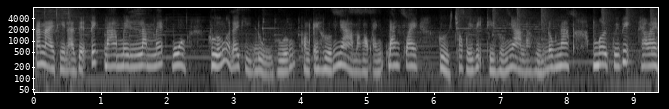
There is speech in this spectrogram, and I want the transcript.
căn này thì là diện tích 35 mét vuông hướng ở đây thì đủ hướng. Còn cái hướng nhà mà Ngọc Ánh đang quay gửi cho quý vị thì hướng nhà là hướng đông nam. Mời quý vị theo em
